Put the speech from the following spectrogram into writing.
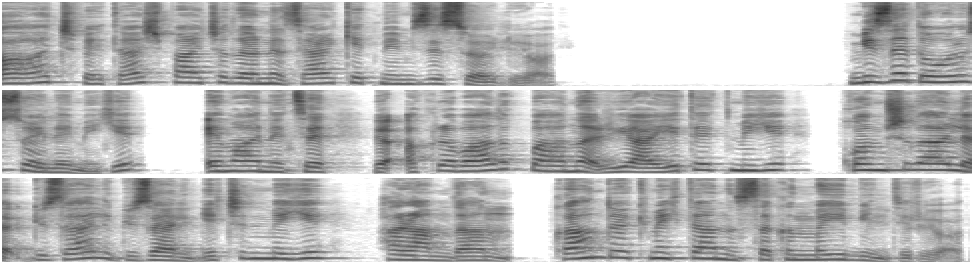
ağaç ve taş parçalarını terk etmemizi söylüyor. Bize doğru söylemeyi, emanete ve akrabalık bağına riayet etmeyi, komşularla güzel güzel geçinmeyi, haramdan, kan dökmekten sakınmayı bildiriyor.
